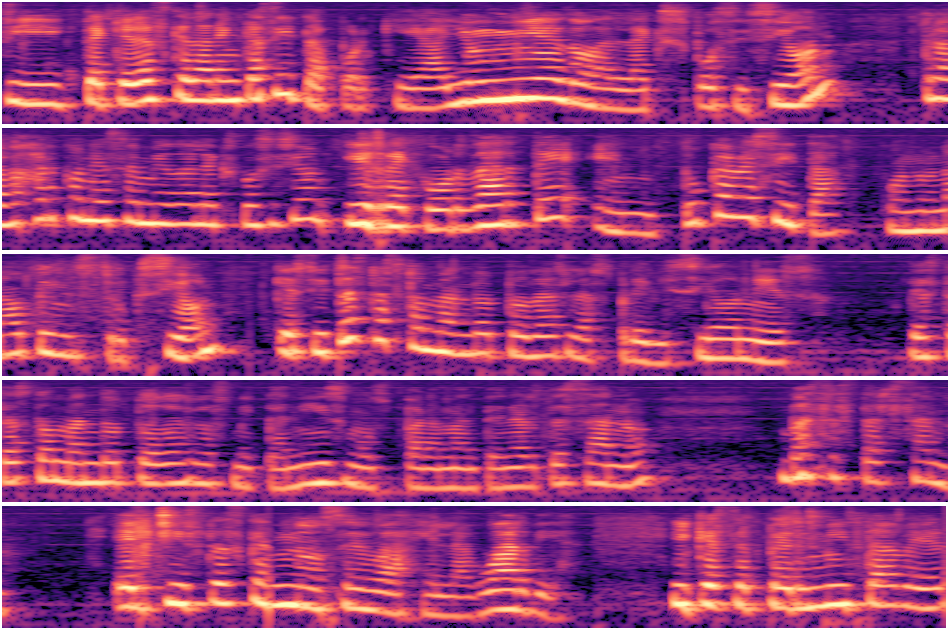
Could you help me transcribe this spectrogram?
si te quieres quedar en casita porque hay un miedo a la exposición, trabajar con ese miedo a la exposición y recordarte en tu cabecita con una autoinstrucción que si te estás tomando todas las previsiones, te estás tomando todos los mecanismos para mantenerte sano, vas a estar sano. El chiste es que no se baje la guardia y que se permita ver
